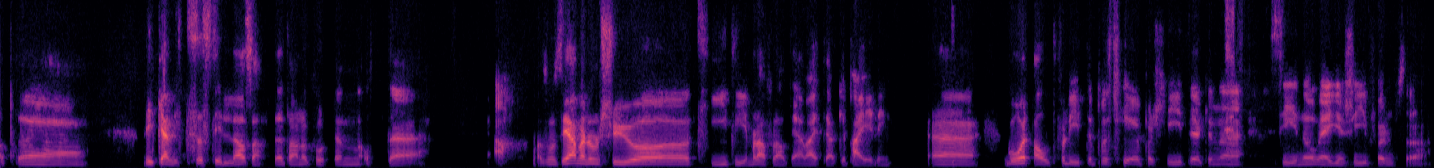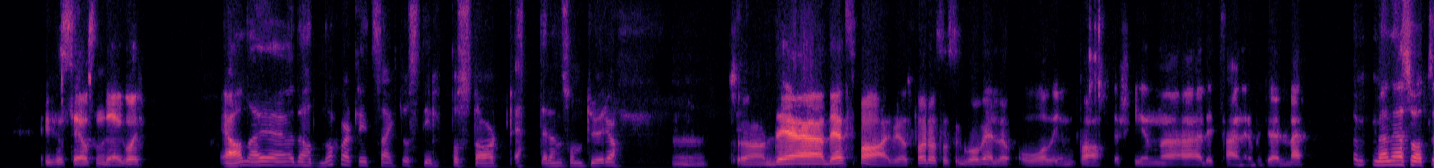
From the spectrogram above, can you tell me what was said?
at uh, det ikke er vits å stille, altså. Det tar nok fort en åtte ja, hva skal man si, ja, mellom sju og ti timer, da, for alt jeg veit. Jeg har ikke peiling. Uh, går altfor lite på, på ski til å kunne si noe om egen skiform, så vi får se åssen det går. Ja, nei, det hadde nok vært litt seigt å stille på start etter en sånn tur, ja. Mm. Så det, det sparer vi oss for, og så går vi heller all in på afterskien eh, litt seinere på kvelden der. Men jeg så at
